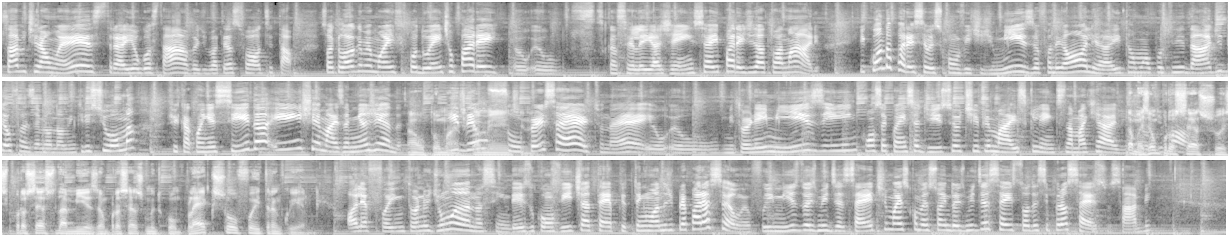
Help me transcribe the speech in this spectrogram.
sabe, tirar um extra e eu gostava de bater as fotos e tal. Só que logo que minha mãe ficou doente, eu parei. Eu, eu cancelei a agência e parei de atuar na área. E quando apareceu esse convite de Miss, eu falei: olha, aí tá uma oportunidade de eu fazer meu nome em Criciúma, ficar conhecida e encher mais a minha agenda. Automaticamente, E deu né? super certo, né? Eu, eu me tornei Miss e, em consequência disso, eu tive mais clientes na maquiagem. Tá, mas é um de bola. processo, esse processo da mesa é um processo muito complexo ou foi tranquilo? Olha, foi em torno de um ano, assim, desde o convite até, porque eu tenho um ano de preparação. Eu fui Miss 2017, mas começou em 2016 todo esse processo, sabe?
